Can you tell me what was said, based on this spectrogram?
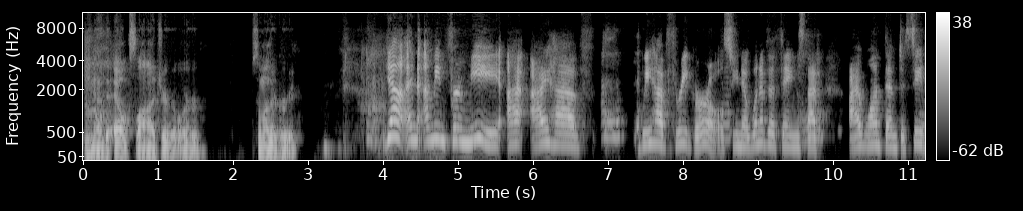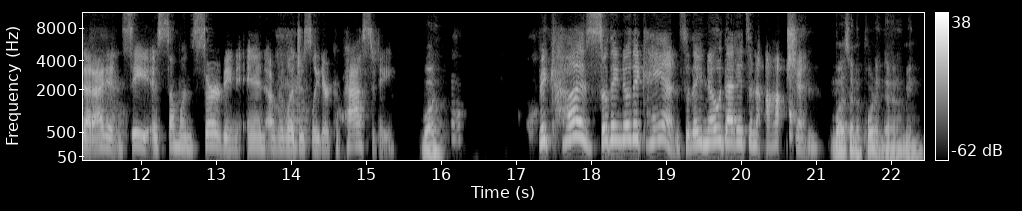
you know, the Elks Lodge or or some other group. Yeah and i mean for me i i have we have three girls you know one of the things that i want them to see that i didn't see is someone serving in a religious leader capacity Why? because so they know they can so they know that it's an option Why is that important though? I mean,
